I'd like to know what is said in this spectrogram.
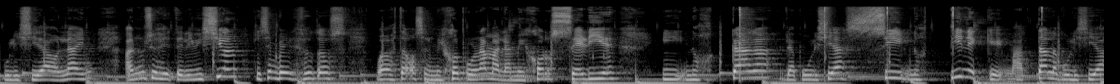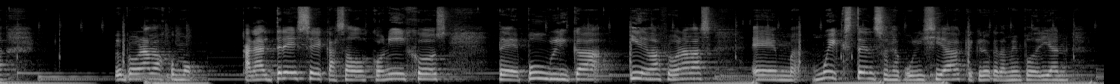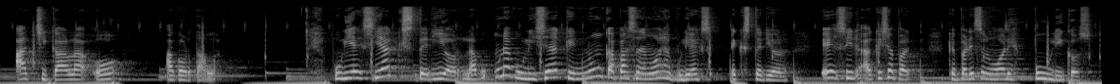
publicidad online, anuncios de televisión, que siempre nosotros, bueno, estamos en el mejor programa, la mejor serie y nos caga la publicidad, sí, nos tiene que matar la publicidad programas como Canal 13, Casados con Hijos, TV Pública y demás programas em, muy extensos la publicidad que creo que también podrían achicarla o acortarla. Publicidad exterior. una publicidad que nunca pasa de moda es la publicidad exterior. Es decir, aquella que aparece en lugares públicos.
